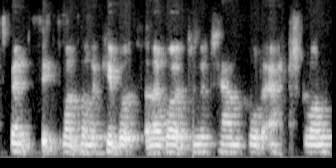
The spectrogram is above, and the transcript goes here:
spent six months on the kibbutz, and I worked in a town called Ashkelon.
